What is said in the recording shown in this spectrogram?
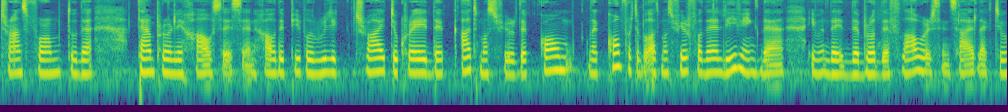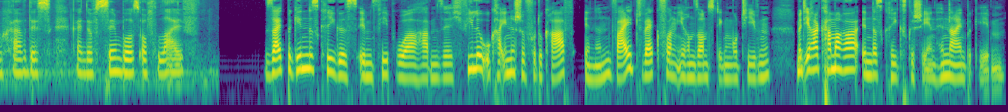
transformed to the temporary houses and how the people really tried to create the atmosphere, the com- like comfortable atmosphere for their living there. Even they, they brought the flowers inside, like to have this kind of symbols of life. Seit Beginn des Krieges im Februar haben sich viele ukrainische Fotografinnen weit weg von ihren sonstigen Motiven mit ihrer Kamera in das Kriegsgeschehen hineinbegeben.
